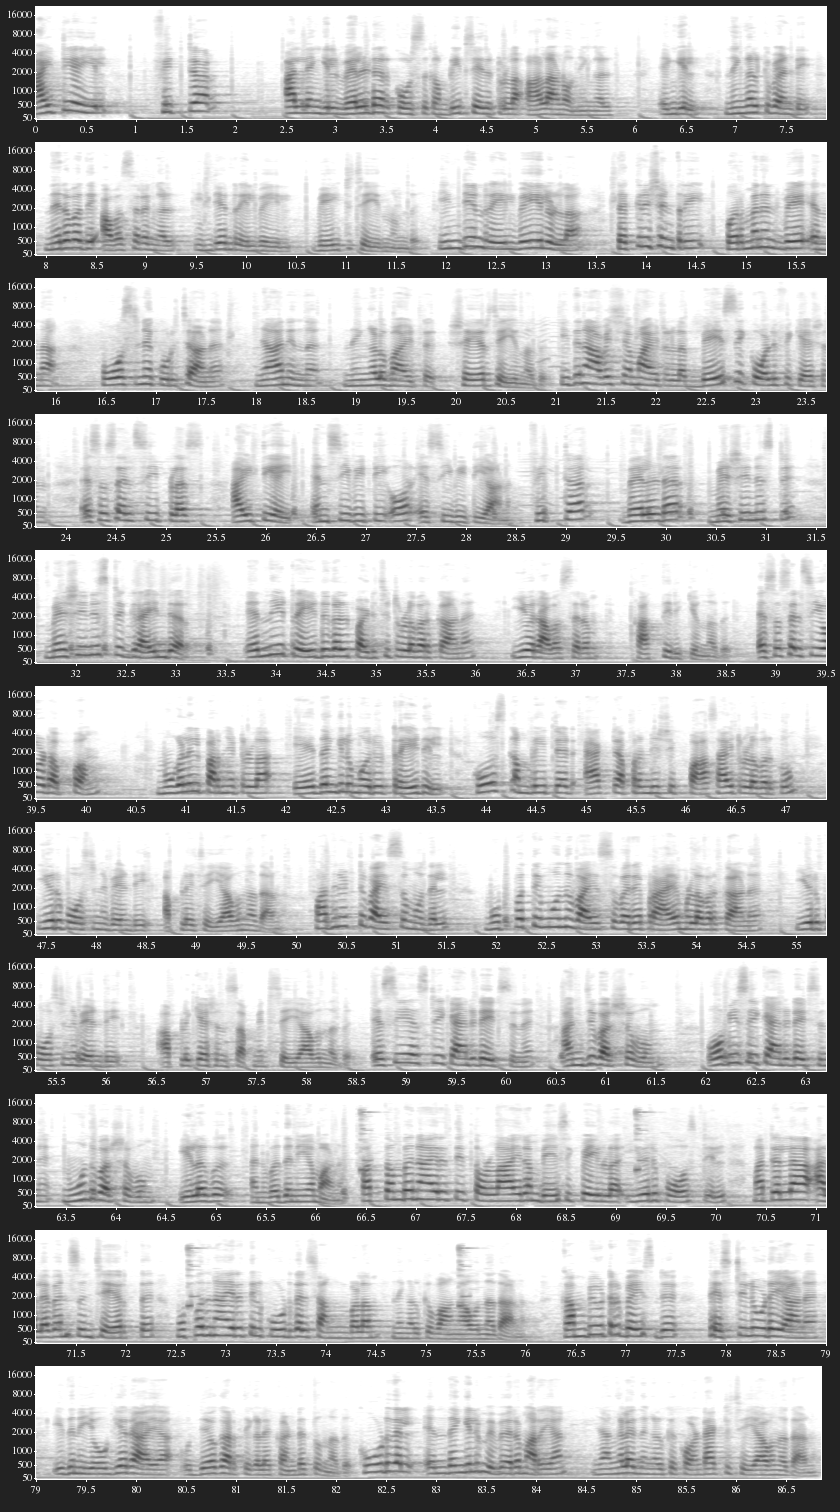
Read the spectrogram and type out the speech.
I T ഐയിൽ fitter അല്ലെങ്കിൽ welder course complete ചെയ്തിട്ടുള്ള ആളാണോ നിങ്ങൾ? എങ്കിൽ നിങ്ങൾക്ക് വേണ്ടി നിരവധി അവസരങ്ങൾ ഇന്ത്യൻ റെയിൽവേയിൽ വെയിറ്റ് ചെയ്യുന്നുണ്ട്. ഇന്ത്യൻ റെയിൽവേയിലുള്ള ടെക്നീഷ്യൻ ത്രീ പെർമനന്റ് വേ എന്ന പോസ്റ്റിനെ കുറിച്ചാണ് ഞാൻ ഇന്ന് നിങ്ങളുമായിട്ട് ഷെയർ ചെയ്യുന്നത്. ഇതിനാവശ്യമായിട്ടുള്ള basic qualification S S L C plus I T I N C V T or S C V T ആണ്. Fitter welder machinist machinist grinder എന്നീ ട്രേഡുകൾ പഠിച്ചിട്ടുള്ളവർക്കാണ് ഈ ഒരു അവസരം കാത്തിരിക്കുന്നത്. എസ് എസ് എൽ സിയോടൊപ്പം മുകളിൽ പറഞ്ഞിട്ടുള്ള ഏതെങ്കിലും ഒരു ട്രേഡിൽ കോഴ്സ് കംപ്ലീറ്റഡ് ആക്ട് അപ്രന്റീഷിപ്പ് പാസ്സായിട്ടുള്ളവർക്കും ഈ ഒരു പോസ്റ്റിന് വേണ്ടി അപ്ലൈ ചെയ്യാവുന്നതാണ്. പതിനെട്ട് വയസ്സ് മുതൽ മുപ്പത്തിമൂന്ന് വയസ്സ് വരെ പ്രായമുള്ളവർക്കാണ് ഈ ഒരു പോസ്റ്റിന് വേണ്ടി അപ്ലിക്കേഷൻ സബ്മിറ്റ് ചെയ്യാവുന്നത്. എസ് സി എസ് ടി കാൻഡിഡേറ്റ്സിന് അഞ്ച് വർഷവും ഒ ബി സി കാൻഡിഡേറ്റ്സിന് മൂന്ന് വർഷവും ഇളവ് അനുവദനീയമാണ്. പത്തൊമ്പതിനായിരത്തി തൊള്ളായിരം ബേസിക് പേ ഉള്ള ഈ ഒരു പോസ്റ്റിൽ മറ്റെല്ലാ അലവൻസും ചേർത്ത് മുപ്പതിനായിരത്തിൽ കൂടുതൽ ശമ്പളം നിങ്ങൾക്ക് വാങ്ങാവുന്നതാണ്. കമ്പ്യൂട്ടർ ബേസ്ഡ് ടെസ്റ്റിലൂടെയാണ് ഇതിന് യോഗ്യരായ ഉദ്യോഗാർത്ഥികളെ കണ്ടെത്തുന്നത്. കൂടുതൽ എന്തെങ്കിലും വിവരം അറിയാൻ ഞങ്ങളെ നിങ്ങൾക്ക് കോൺടാക്റ്റ് ചെയ്യാവുന്നതാണ്.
